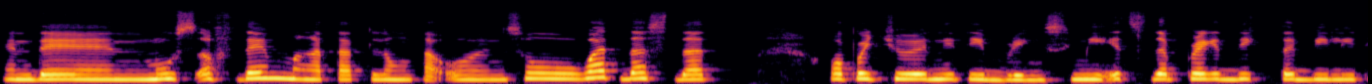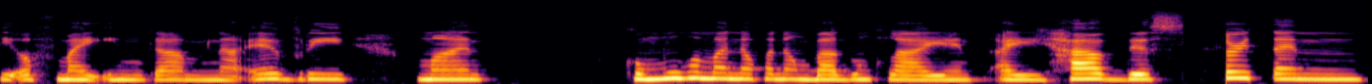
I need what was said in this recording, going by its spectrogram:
And then, most of them, mga tatlong taon. So, what does that opportunity brings me? It's the predictability of my income na every month, kumuha man ako ng bagong client, I have this certain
